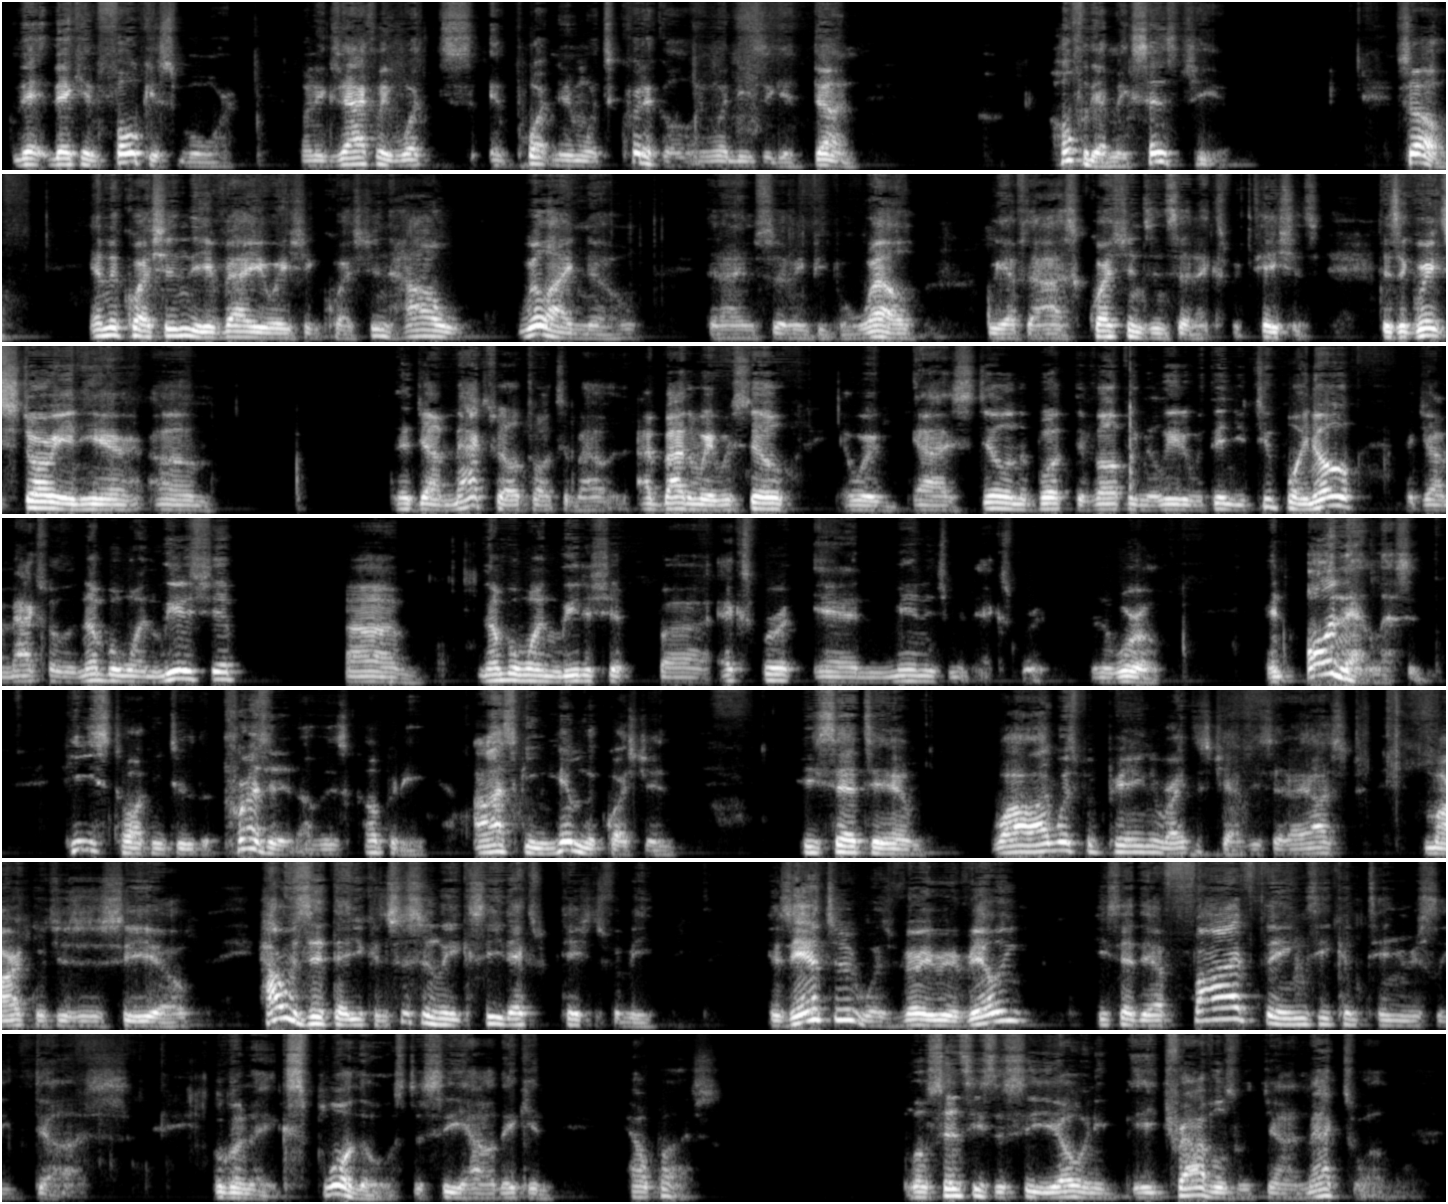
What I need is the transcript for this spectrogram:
they, they can focus more on exactly what's important and what's critical and what needs to get done. Hopefully that makes sense to you. So, and the question, the evaluation question, how will I know that I am serving people well? We have to ask questions and set expectations. There's a great story in here um, that John Maxwell talks about. Uh, by the way, we're still we're uh, still in the book developing the leader within you 2.0 john maxwell the number one leadership um, number one leadership uh, expert and management expert in the world and on that lesson he's talking to the president of his company asking him the question he said to him while i was preparing to write this chapter he said i asked mark which is his ceo how is it that you consistently exceed expectations for me? His answer was very revealing. He said there are five things he continuously does. We're going to explore those to see how they can help us. Well, since he's the CEO and he, he travels with John Maxwell,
